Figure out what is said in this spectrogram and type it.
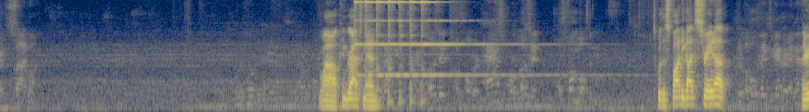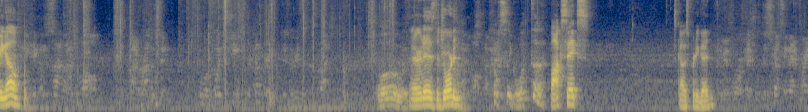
Wow, congrats, man. It's where the spot he got straight up. There you go. Whoa. There it is, the Jordan. I was like, what the? Box six. This guy was pretty good. This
